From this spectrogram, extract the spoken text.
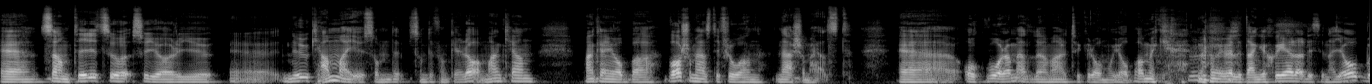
Eh, samtidigt så, så gör det ju, eh, nu kan man ju som det, som det funkar idag, man kan, man kan jobba var som helst ifrån, när som helst. Eh, och våra medlemmar tycker om att jobba mycket. De är väldigt engagerade i sina jobb.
